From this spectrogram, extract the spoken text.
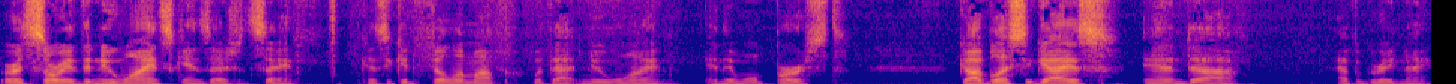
or sorry the new wineskins i should say because he could fill them up with that new wine and they won't burst. God bless you guys and uh have a great night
